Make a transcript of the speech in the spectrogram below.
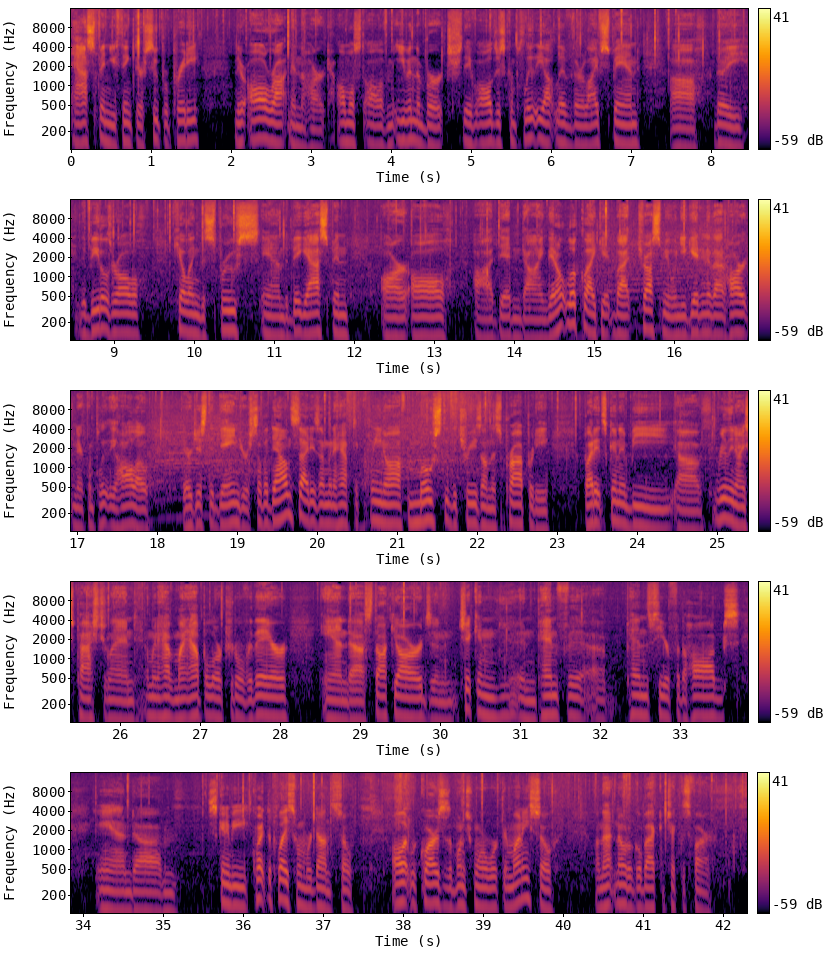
aspen, you think they're super pretty, they're all rotten in the heart, almost all of them, even the birch. They've all just completely outlived their lifespan. Uh, the, the beetles are all killing the spruce and the big aspen are all uh, dead and dying. They don't look like it, but trust me, when you get into that heart and they're completely hollow, they're just a danger. So the downside is I'm gonna have to clean off most of the trees on this property but it's going to be uh, really nice pasture land. I'm going to have my apple orchard over there and uh, stockyards and chicken and pen for, uh, pens here for the hogs. And um, it's going to be quite the place when we're done. So all it requires is a bunch more work and money. So on that note, I'll go back and check this fire.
